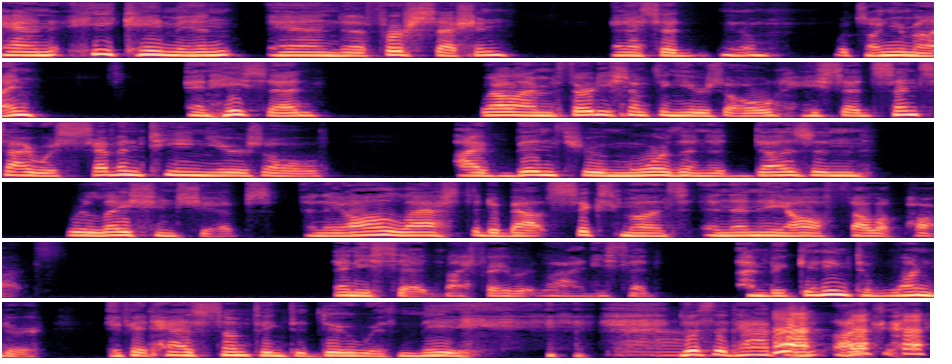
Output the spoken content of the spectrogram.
And he came in and uh, first session, and I said, you know, what's on your mind? And he said, well, I'm 30 something years old. He said, since I was 17 years old, I've been through more than a dozen relationships, and they all lasted about six months, and then they all fell apart. Then he said, my favorite line, he said, I'm beginning to wonder if it has something to do with me. this had happened like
